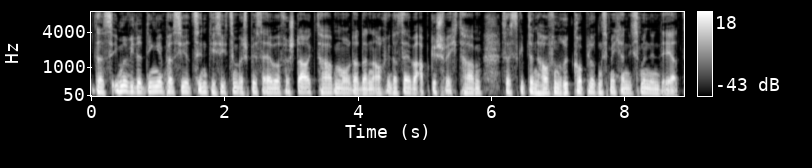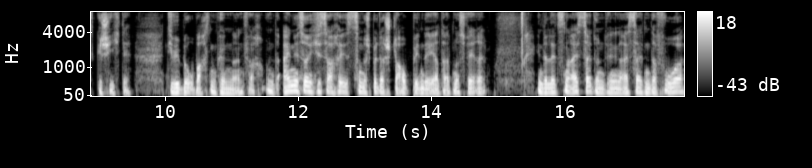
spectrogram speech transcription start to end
dass immer wieder Dinge passiert sind, die sich zum Beispiel selber verstärkt haben oder dann auch wieder selber abgeschwächt haben. Das heißt, es gibt einen Haufen Rückkopplungsmechanismen in der Erdgeschichte, die wir beobachten können einfach. Und eine solche Sache ist zum Beispiel der Staub in der Erdatmosphäre. In der letzten Eiszeit und in den Eiszeiten davor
